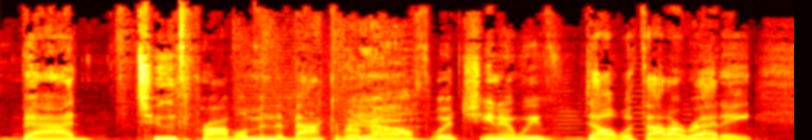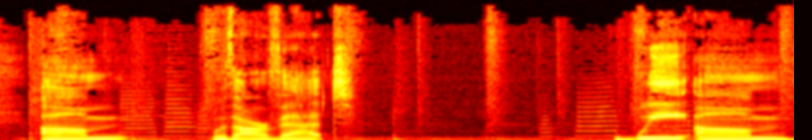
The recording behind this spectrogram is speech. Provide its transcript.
bad tooth problem in the back of her Yeah. mouth, which you know we've dealt with that already um, with our vet. We um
